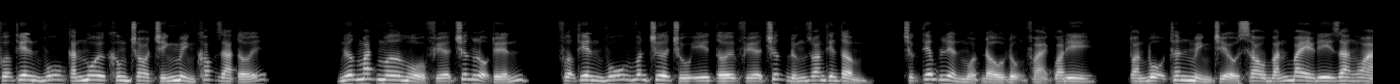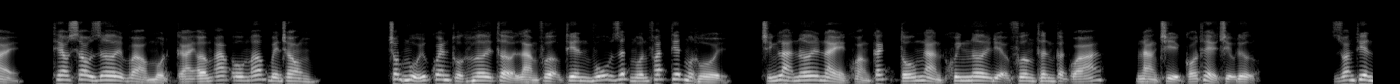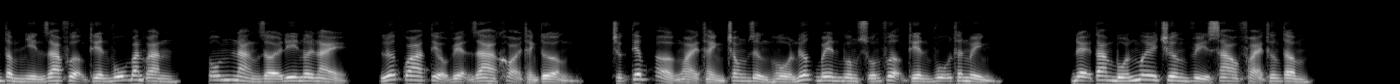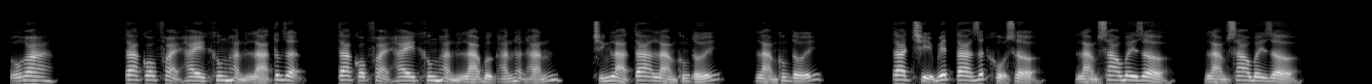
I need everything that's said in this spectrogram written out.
Phượng Thiên Vũ cắn môi không cho chính mình khóc ra tới. Nước mắt mơ hồ phía trước lộ tuyến, Phượng Thiên Vũ vẫn chưa chú ý tới phía trước đứng doan thiên tầm, trực tiếp liền một đầu đụng phải qua đi, toàn bộ thân mình chiều sau bắn bay đi ra ngoài, theo sau rơi vào một cái ấm áp ôm ấp bên trong. Chóp mũi quen thuộc hơi thở làm Phượng Thiên Vũ rất muốn phát tiết một hồi, chính là nơi này khoảng cách tố ngàn khuynh nơi địa phương thân cận quá, nàng chỉ có thể chịu đựng. Doan Thiên Tầm nhìn ra Phượng Thiên Vũ băn khoăn, ôm nàng rời đi nơi này, lướt qua tiểu viện ra khỏi thành tường, trực tiếp ở ngoài thành trong rừng hồ nước bên buông xuống Phượng Thiên Vũ thân mình. Đệ tam 40 chương vì sao phải thương tâm. Ô hoa! Ta có phải hay không hẳn là tức giận, ta có phải hay không hẳn là bực hắn hận hắn, chính là ta làm không tới, làm không tới. Ta chỉ biết ta rất khổ sở, làm sao bây giờ, làm sao bây giờ.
